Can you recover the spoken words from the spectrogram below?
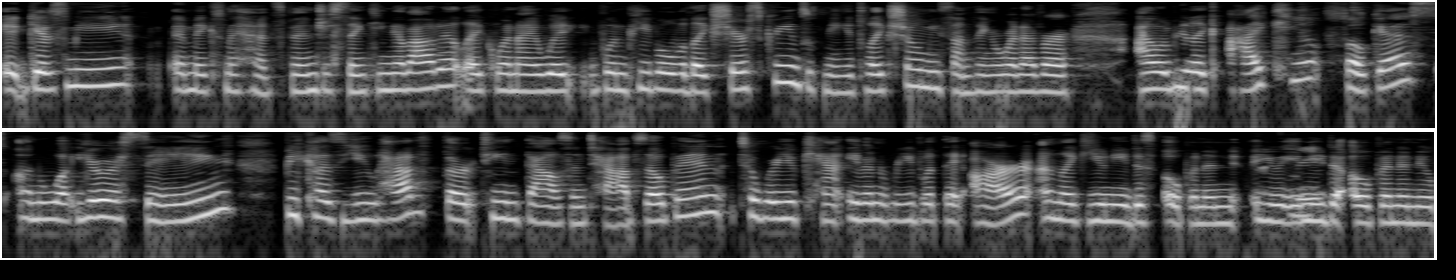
it gives me it makes my head spin just thinking about it. Like when I would when people would like share screens with me to like show me something or whatever I would be like I can't focus on what you're saying because you have 13,000 tabs open to where you can't even read what they are. I'm like you need to open a you, you need to open a new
